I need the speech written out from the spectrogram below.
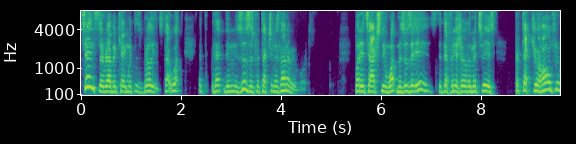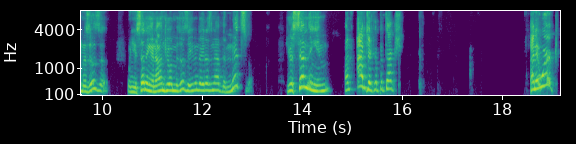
Since the Rebbe came with this brilliance, that what that, that the mezuzah's protection is not a reward, but it's actually what mezuzah is. The definition of the mitzvah is protect your home through mezuzah. When you're sending an non-Jew mezuzah, even though he doesn't have the mitzvah, you're sending him an object of protection, and it worked.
